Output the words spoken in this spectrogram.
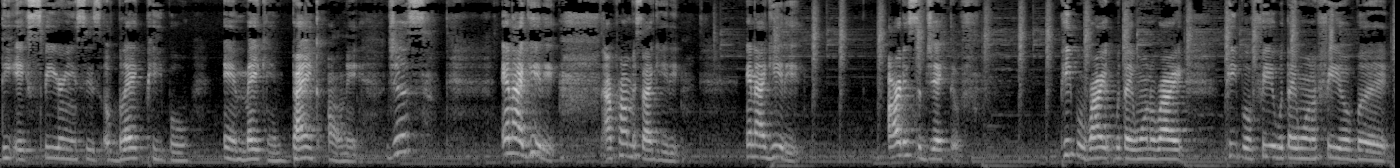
the experiences of black people and making bank on it. Just, and I get it. I promise I get it. And I get it. Art is subjective. People write what they want to write. People feel what they want to feel, but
